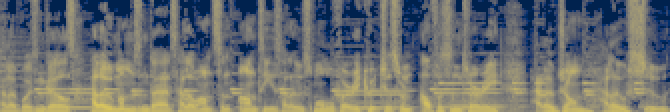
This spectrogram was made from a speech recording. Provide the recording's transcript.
Hello, boys and girls. Hello, mums and dads. Hello, aunts and aunties. Hello, small furry creatures from Alpha Centauri. Hello, John. Hello, Sue.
